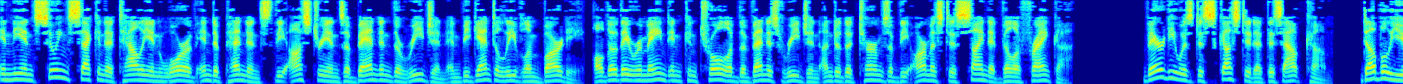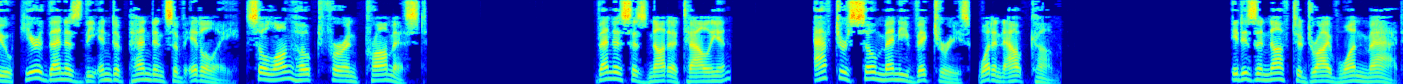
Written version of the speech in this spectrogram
In the ensuing Second Italian War of Independence the Austrians abandoned the region and began to leave Lombardy, although they remained in control of the Venice region under the terms of the armistice signed at Villafranca. Verdi was disgusted at this outcome. W here then is the independence of Italy, so long hoped for and promised. Venice is not Italian? After so many victories, what an outcome! It is enough to drive one mad.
